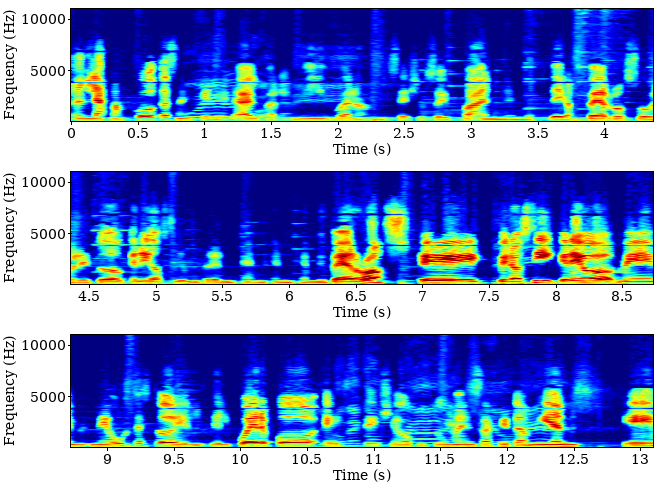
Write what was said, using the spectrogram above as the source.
En las mascotas en general, para mí, bueno, no sé, yo soy fan de los, de los perros, sobre todo creo siempre en, en- en- en mi perro. Eh, pero sí, creo, me, me gusta esto del, del cuerpo. Este, llegó justo un mensaje también eh,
